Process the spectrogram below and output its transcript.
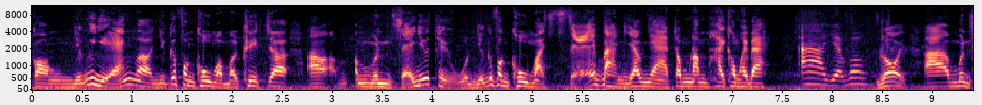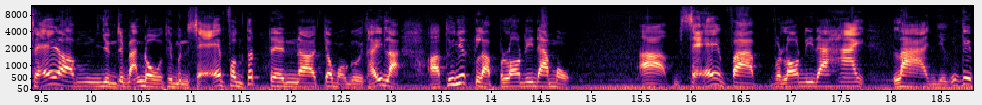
còn những cái dự án mà những cái phân khu mà mà khi à, mình sẽ giới thiệu những cái phân khu mà sẽ bàn giao nhà trong năm 2023 À dạ vâng. rồi à, mình sẽ um, nhìn trên bản đồ thì mình sẽ phân tích trên à, cho mọi người thấy là à, thứ nhất là Florida 1 à, sẽ và Florida 2 là những cái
